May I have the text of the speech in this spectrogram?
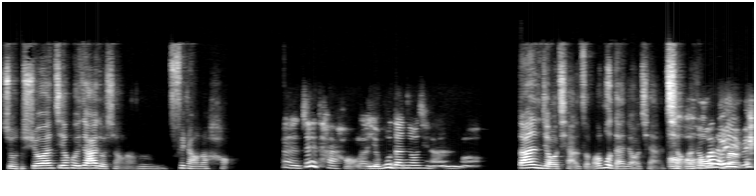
就学完接回家就行了。嗯，非常的好。哎，这太好了，也不单交钱是吗？单交钱？怎么不单交钱？请的是外边。我以为，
